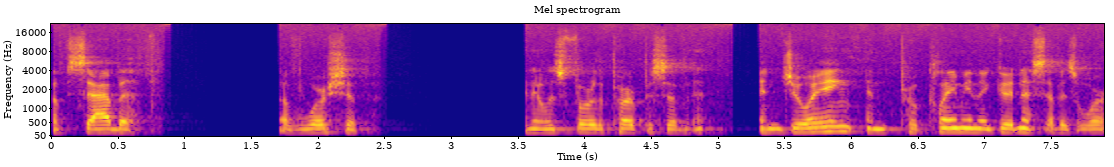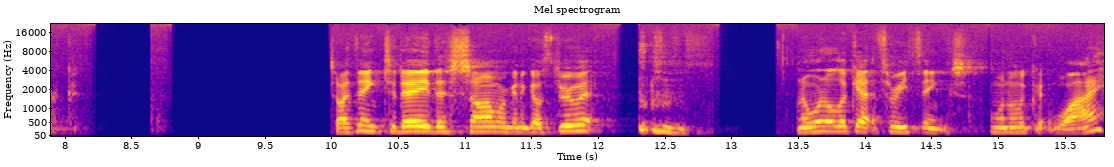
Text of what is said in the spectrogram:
of Sabbath, of worship. And it was for the purpose of enjoying and proclaiming the goodness of his work. So I think today, this psalm, we're going to go through it. and I want to look at three things. I want to look at why.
